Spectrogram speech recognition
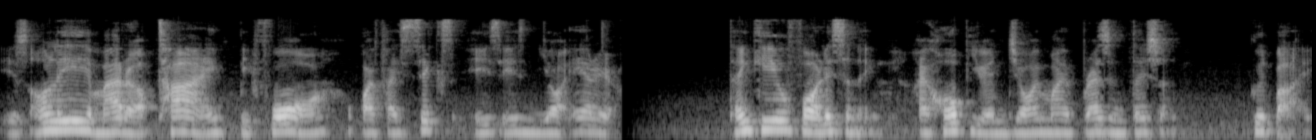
It's only a matter of time before Wi-Fi 6 is in your area. Thank you for listening. I hope you enjoy my presentation. Goodbye.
